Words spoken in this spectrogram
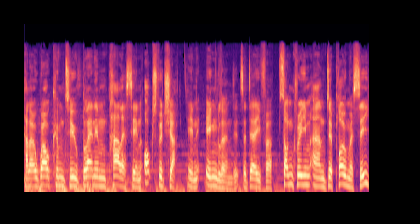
Hello, welcome to Blenheim Palace in Oxfordshire in England. It's a day for sun cream and diplomacy.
